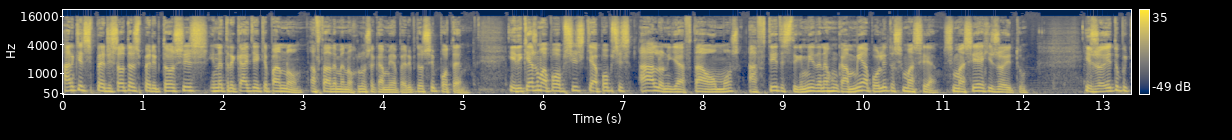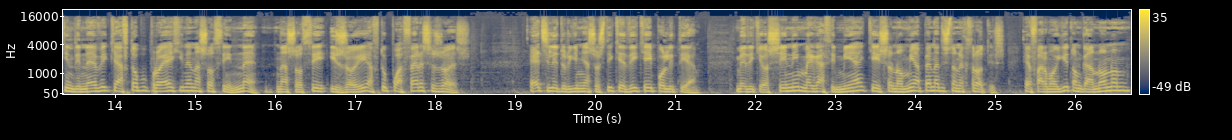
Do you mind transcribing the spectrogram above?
Αν και στις περισσότερες περιπτώσεις είναι τρικάκια και πανό. Αυτά δεν με ενοχλούν σε καμία περίπτωση ποτέ. Οι δικές μου απόψεις και απόψεις άλλων για αυτά όμως αυτή τη στιγμή δεν έχουν καμία απολύτως σημασία. Σημασία έχει η ζωή του. Η ζωή του που κινδυνεύει και αυτό που προέχει είναι να σωθεί. Ναι, να σωθεί η ζωή αυτού που αφαίρεσε ζωές. Έτσι λειτουργεί μια σωστή και δίκαιη πολιτεία. Με δικαιοσύνη, μεγαθυμία και ισονομία απέναντι στον εχθρό της. Εφαρμογή των κανόνων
